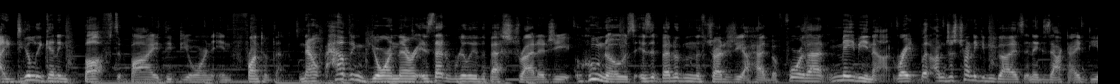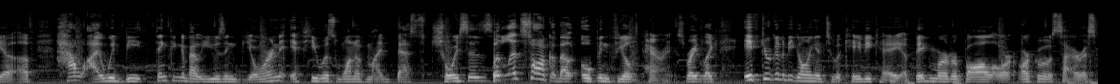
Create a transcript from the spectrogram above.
ideally getting buffed by the Bjorn in front of them. Now having Bjorn there is that really the best strategy? Who knows? Is it better than the strategy I had before that maybe not right? But I'm just trying to give you guys an exact idea of how I would be thinking about using Bjorn if he was one of my best choices. But let's talk about open field pairings right? Like if you're going to be going into a KVK a big murder ball or Ark of Osiris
